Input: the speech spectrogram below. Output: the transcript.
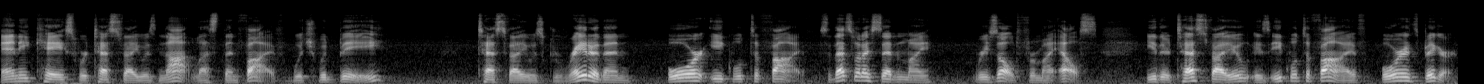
any case where test value is not less than 5, which would be test value is greater than or equal to 5. So that's what I said in my result for my else. Either test value is equal to 5 or it's bigger.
